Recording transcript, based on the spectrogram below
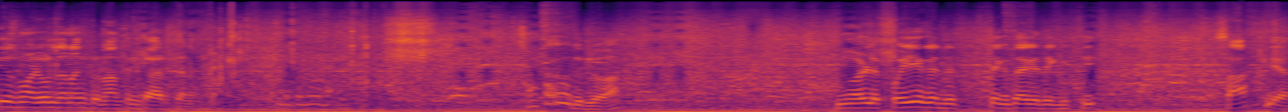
ಯೂಸ್ ಮಾಡಿ ಉಳ್ದ ನಂಗೆ ನಾನು ತಿಂತಾ ಇರ್ತೇನೆ. ಸಾಕಾಗೋದಿಲ್ವಾ? ನೀವು ಒಳ್ಳೆ ಪೈಯಾಗ ತೆಗೆದಾಗೆ ತೆಗಿತಿ. ಸಾಕ್ಯಾ?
